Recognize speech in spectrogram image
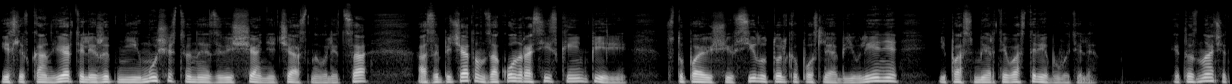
если в конверте лежит не имущественное завещание частного лица, а запечатан закон Российской империи, вступающий в силу только после объявления и по смерти востребователя? Это значит,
